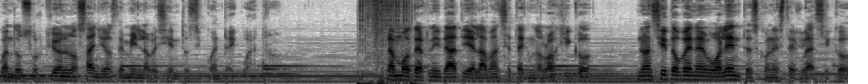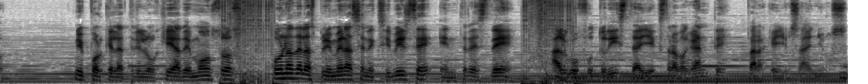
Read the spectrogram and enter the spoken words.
cuando surgió en los años de 1954. La modernidad y el avance tecnológico no han sido benevolentes con este clásico, ni porque la trilogía de monstruos fue una de las primeras en exhibirse en 3D, algo futurista y extravagante para aquellos años.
